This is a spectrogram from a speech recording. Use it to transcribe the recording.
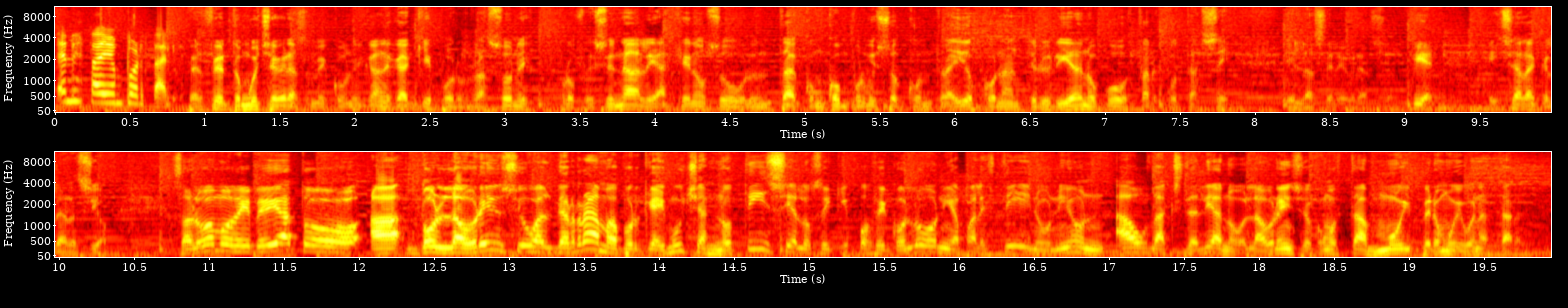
en Estadio en Portal. Perfecto, muchas gracias. Me comunican acá que por razones profesionales, ajenos a voluntad, con compromisos contraídos con anterioridad, no puedo estar C en la celebración. Bien, hecha la aclaración. Saludamos de inmediato a don Laurencio Valderrama porque hay muchas noticias, los equipos de Colonia, Palestina, Unión, Audax Italiano. Laurencio, ¿cómo estás? Muy, pero muy buenas tardes.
